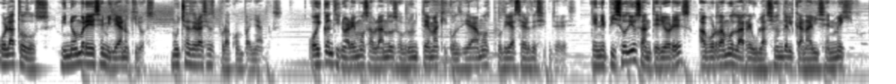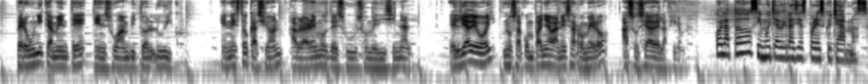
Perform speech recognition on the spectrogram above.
Hola a todos, mi nombre es Emiliano Quiroz. Muchas gracias por acompañarnos. Hoy continuaremos hablando sobre un tema que consideramos podría ser de su interés. En episodios anteriores abordamos la regulación del cannabis en México, pero únicamente en su ámbito lúdico. En esta ocasión hablaremos de su uso medicinal. El día de hoy nos acompaña Vanessa Romero, asociada de la firma. Hola a todos y muchas gracias por escucharnos.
